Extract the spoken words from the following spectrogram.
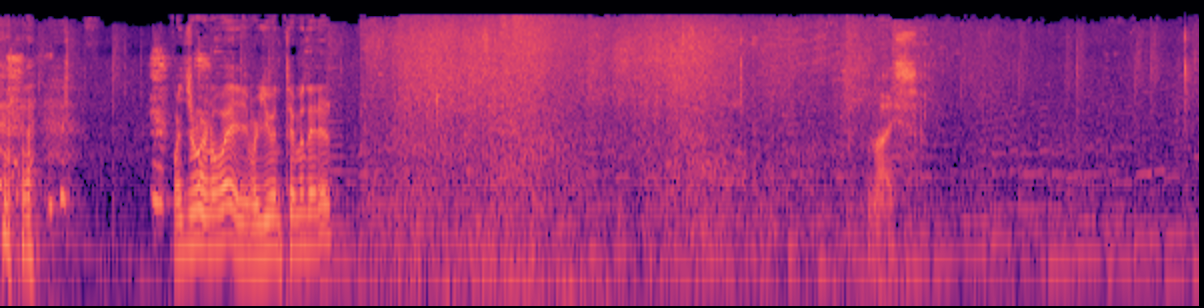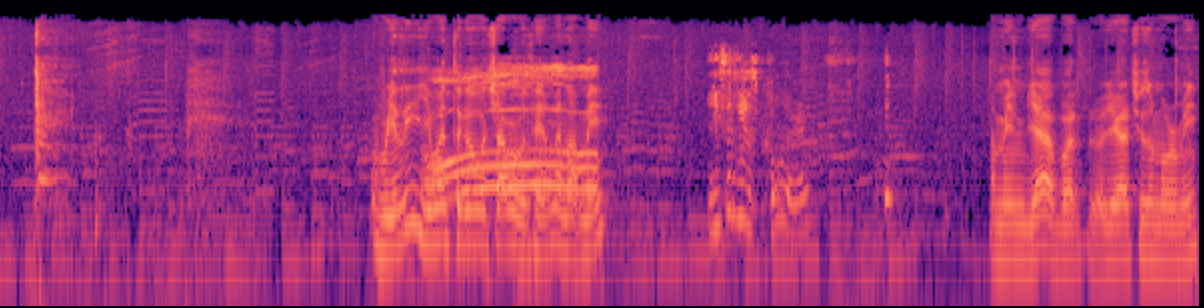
Why'd you run away? Were you intimidated? Nice. really? You went to go shower with him and not me? You said he was cooler, right? I mean, yeah, but you gotta choose him over me.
